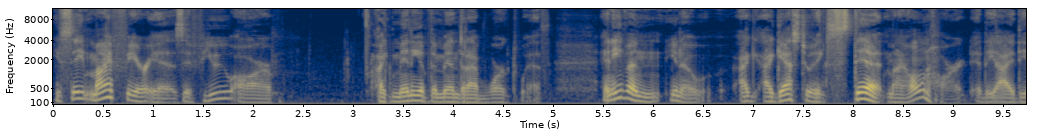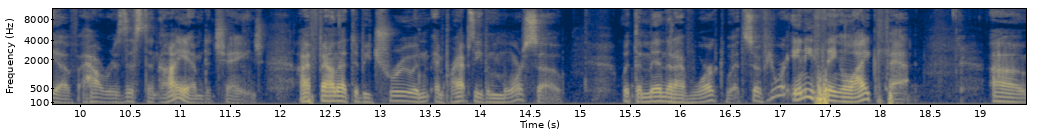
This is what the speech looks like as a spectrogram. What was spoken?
You see, my fear is if you are like many of the men that I've worked with, and even, you know, I, I, guess to an extent, my own heart, the idea of how resistant I am to change. I found that to be true and, and perhaps even more so with the men that I've worked with. So if you're anything like that, uh,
